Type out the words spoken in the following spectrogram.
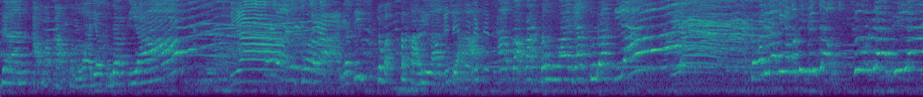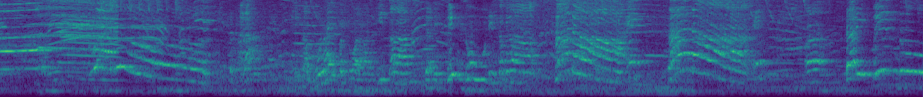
Dan apakah semuanya sudah siap? Ada suaranya sih. Coba sekali lagi ya. Apakah semuanya sudah siap? Siap. Sekali lagi yang lebih kencang. Sudah siap? Bagus. Sekarang kita mulai petualangan kita dari pintu di sebelah sana. Eh, sana. Eh, eh, dari pintu.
